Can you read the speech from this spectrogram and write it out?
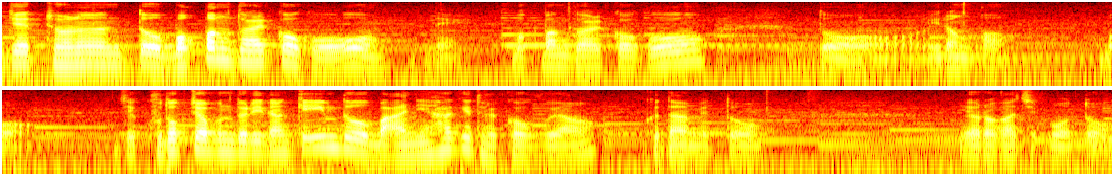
이제 저는 또 먹방도 할 거고 네 먹방도 할 거고 또 이런 거 뭐 이제 구독자분들이랑 게임도 많이 하게 될 거고요. 그 다음에 또 여러 가지 뭐 또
